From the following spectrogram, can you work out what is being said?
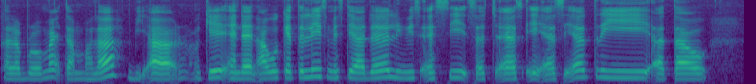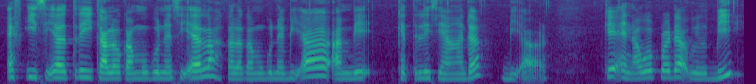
Kalau bromide tambahlah Br. Okay. And then our catalyst mesti ada Lewis acid such as AlCl3 atau FeCl3 kalau kamu guna Cl lah. Kalau kamu guna Br, ambil catalyst yang ada Br. Okay. And our product will be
